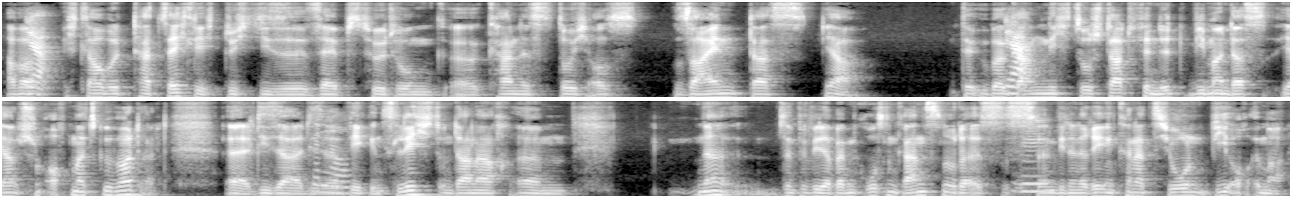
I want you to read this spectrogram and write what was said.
Aber ich glaube tatsächlich durch diese Selbsttötung äh, kann es durchaus sein, dass ja der Übergang Ja. nicht so stattfindet, wie man das ja schon oftmals gehört hat. Äh, dieser dieser Genau. Weg ins Licht und danach ähm, ne, sind wir wieder beim großen Ganzen oder ist es Mhm. dann wieder eine Reinkarnation, wie auch immer.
